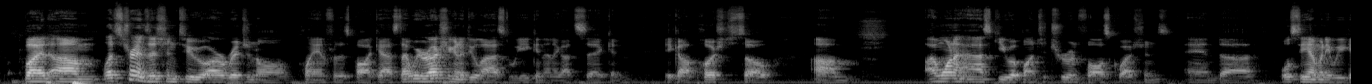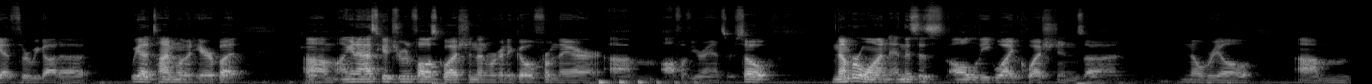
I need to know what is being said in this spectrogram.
but um, let's transition to our original plan for this podcast that we were actually going to do last week, and then I got sick and it got pushed. So um, I want to ask you a bunch of true and false questions, and uh, we'll see how many we get through. We got a we got a time limit here, but um, I'm going to ask you a true and false question. Then we're going to go from there um, off of your answer. So number one, and this is all league wide questions. Uh, no real um,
